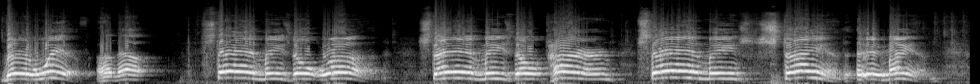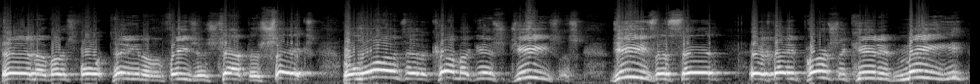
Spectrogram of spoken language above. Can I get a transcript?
therewith. Uh, now, stand means don't run. Stand means don't turn. Stand means stand. Amen. In uh, verse 14 of Ephesians chapter 6, the ones that have come against Jesus, Jesus said, if they persecuted me,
